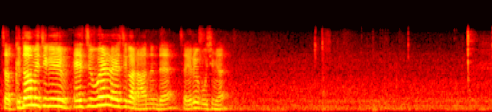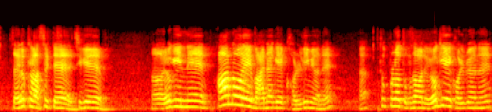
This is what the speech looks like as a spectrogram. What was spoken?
자, 그 다음에 지금 as well as가 나왔는데, 자, 얘를 보시면. 자, 이렇게 봤을 때 지금 어, 여기 있는 언어에 만약에 걸리면은 어? to 플러스 동사원에 여기에 걸면은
